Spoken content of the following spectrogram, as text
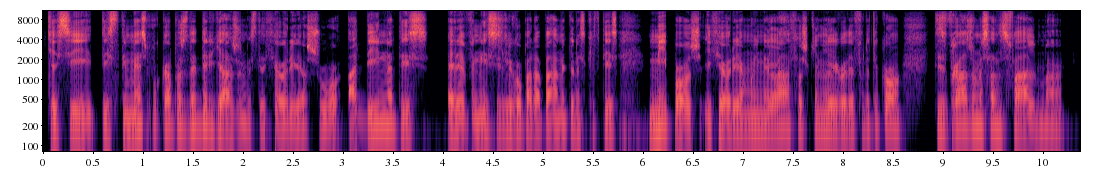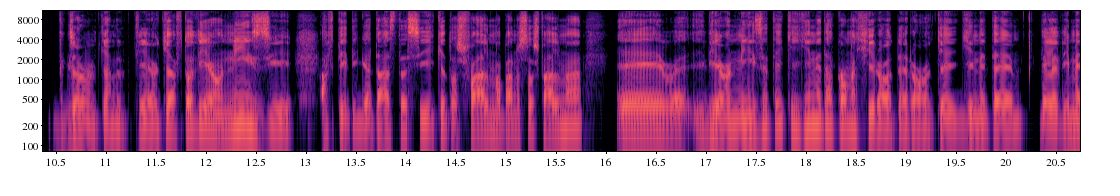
και εσύ τις τιμές που κάπως δεν ταιριάζουν στη θεωρία σου, αντί να τις ερευνήσεις λίγο παραπάνω και να σκεφτείς μήπως η θεωρία μου είναι λάθος και είναι λίγο διαφορετικό, τις βγάζουμε σαν σφάλμα. Δεν ξέρω με πιάνετε τι λέω. Και αυτό διαιωνίζει αυτή την κατάσταση και το σφάλμα πάνω στο σφάλμα ε, διαιωνίζεται και γίνεται ακόμα χειρότερο. Και γίνεται, δηλαδή με,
